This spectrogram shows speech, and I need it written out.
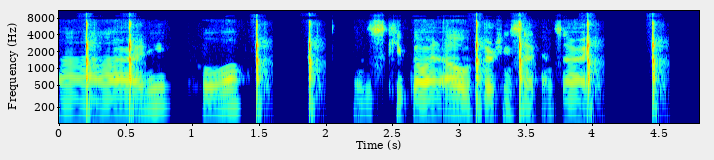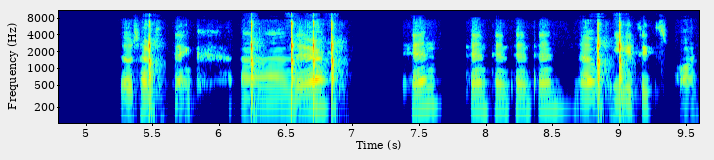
Alrighty, cool. We'll just keep going. Oh, 13 seconds, alright. No time to think. Uh, there. Pin? Pin, pin, pin, pin? No, he can take this pawn.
